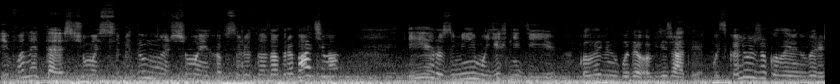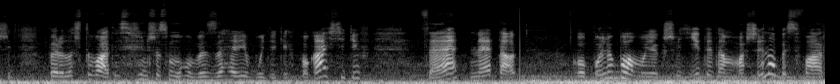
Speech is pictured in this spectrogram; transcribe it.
І вони теж чомусь собі думають, що ми їх абсолютно добре бачимо і розуміємо їхні дії, коли він буде об'їжджати якусь калюжу, коли він вирішить перелаштуватися в іншу смугу без взагалі будь-яких показчиків. Це не так. Бо по-любому, якщо їде там машина без фар,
